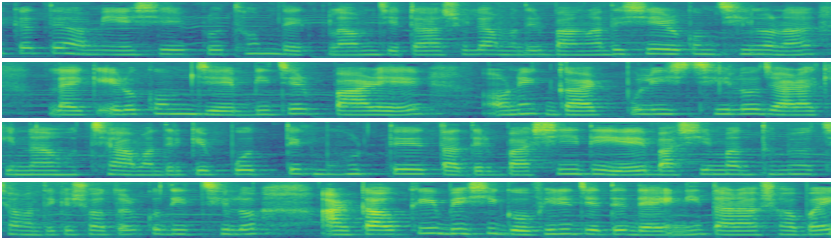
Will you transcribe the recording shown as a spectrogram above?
আমেরিকাতে আমি এসে প্রথম দেখলাম যেটা আসলে আমাদের বাংলাদেশে এরকম ছিল না। লাইক এরকম যে বিচের পাড়ে অনেক গার্ড পুলিশ ছিল যারা কিনা হচ্ছে আমাদেরকে প্রত্যেক মুহূর্তে তাদের বাঁশি দিয়ে, বাঁশির মাধ্যমে হচ্ছে আমাদেরকে সতর্ক দিচ্ছিল। আর কাউকেই বেশি গভীরে যেতে দেয়নি। তারা সবাই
